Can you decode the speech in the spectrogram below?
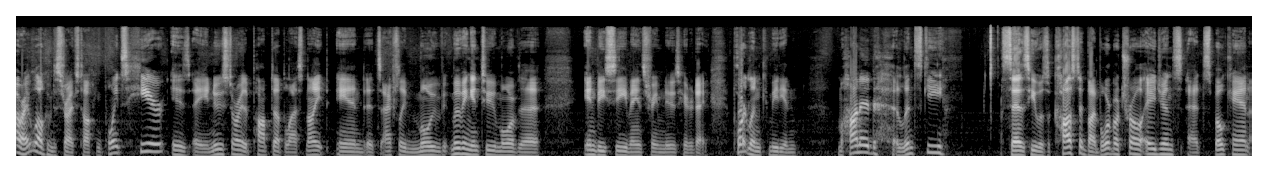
All right, welcome to Strife's Talking Points. Here is a news story that popped up last night, and it's actually move, moving into more of the NBC mainstream news here today. Portland comedian Mohamed Elshieky says he was accosted by Border Patrol agents at Spokane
